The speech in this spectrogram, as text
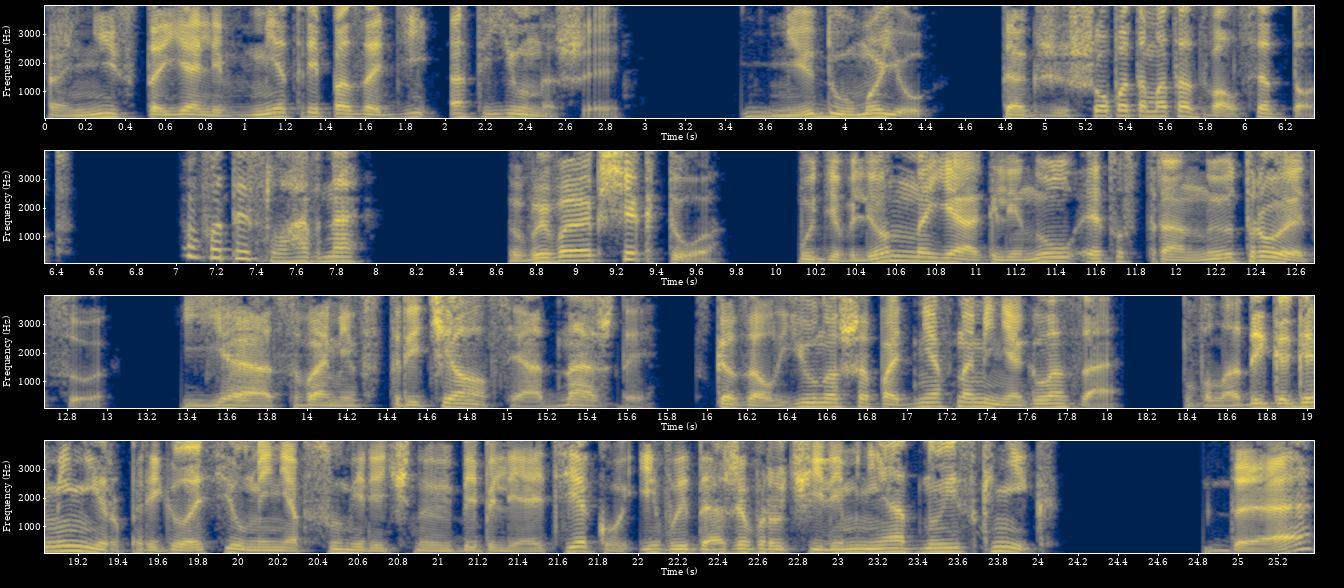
Они стояли в метре позади от юноши. «Не думаю», – также шепотом отозвался тот. «Вот и славно». «Вы вообще кто?» Удивленно я оглянул эту странную троицу. «Я с вами встречался однажды», – сказал юноша, подняв на меня глаза. «Владыка Гаминир пригласил меня в сумеречную библиотеку, и вы даже вручили мне одну из книг». «Да?»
